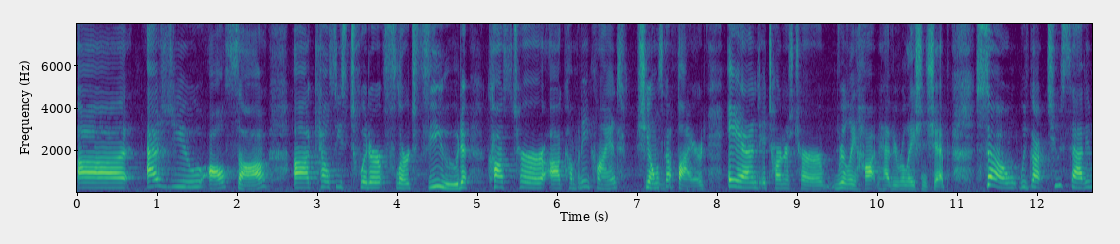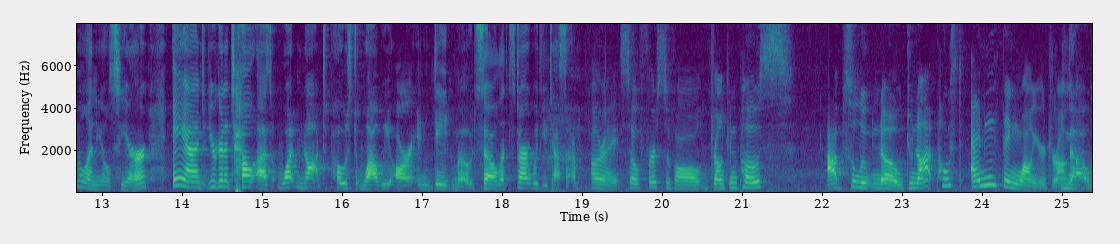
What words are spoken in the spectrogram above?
uh, as you all saw, uh, Kelsey's Twitter flirt feud cost her uh, company client. She almost got fired, and it tarnished her really hot and heavy relationship. So, we've got two savvy millennials here, and you're going to tell us what not to post while we are in date mode. So, let's start with you, Tessa. All right. So first of all, drunken posts. Absolute no. Do not post anything while you're drunk. No.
